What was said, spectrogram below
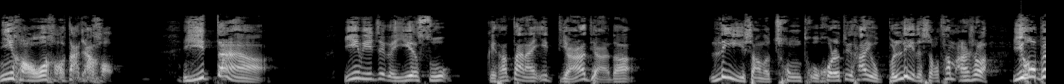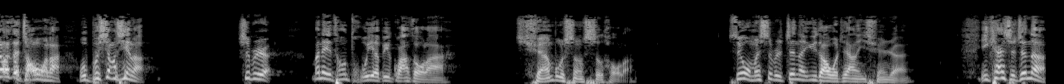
你好我好大家好。一旦啊，因为这个耶稣给他带来一点点的利益上的冲突，或者对他有不利的时候，他马上说了，以后不要再找我了，我不相信了，是不是？那那层土也被刮走了。全部剩石头了，所以我们是不是真的遇到过这样一群人？一开始真的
